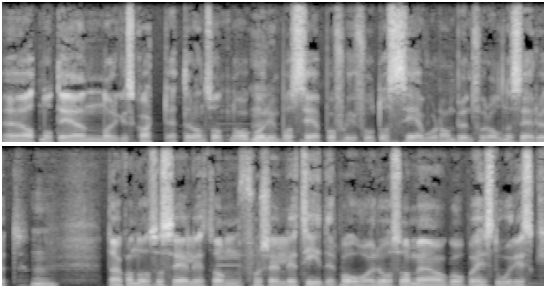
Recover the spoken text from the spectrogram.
1881 norgeskart et eller annet sånt nå, og går inn på å se på flyfoto, og se hvordan bunnforholdene ser ut. Mm. Der kan du også se litt om forskjellige tider på året også, med å gå på historisk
